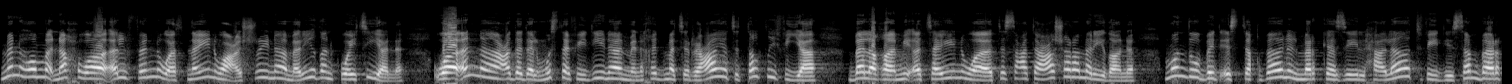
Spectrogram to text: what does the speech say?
منهم نحو 1022 مريضا كويتيا. وأن عدد المستفيدين من خدمة الرعاية التلطيفية بلغ 219 مريضا. منذ بدء استقبال المركز الحالات في ديسمبر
